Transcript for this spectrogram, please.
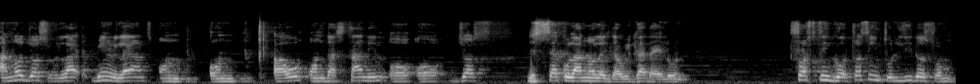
and not just rely, being reliant on, on our own understanding or, or just the secular knowledge that we gather alone. Trusting God, trusting to lead us from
